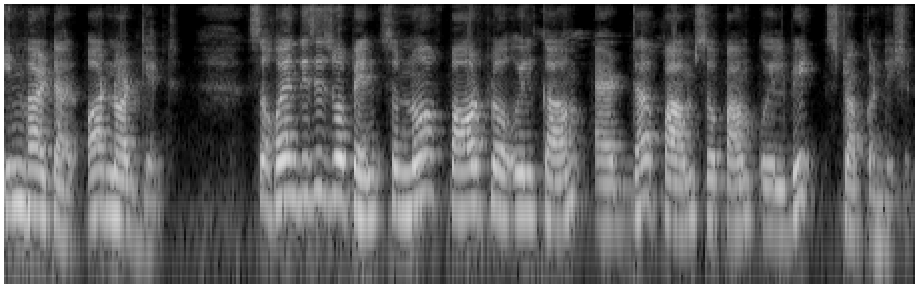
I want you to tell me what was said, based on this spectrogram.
inverter or NOT gate. So when this is open, so no power flow will come at the pump, so pump will be stop condition.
